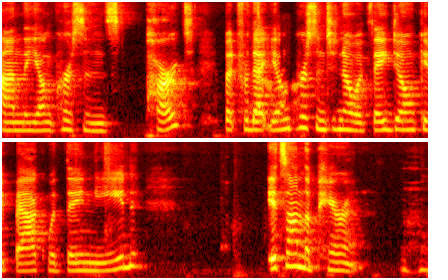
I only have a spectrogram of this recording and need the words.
on the young person's part, but for that young person to know if they don't get back what they need, it's on the parent. Uh-huh.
